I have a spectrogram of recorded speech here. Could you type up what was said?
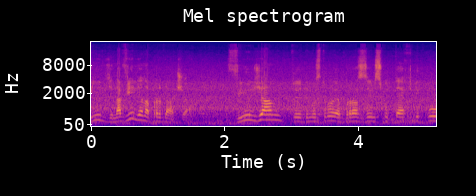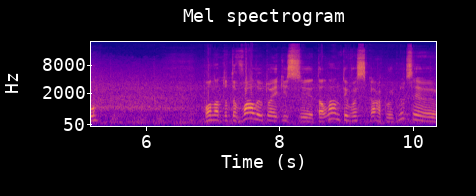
Вільї. На Вільяна передача. Вільян демонструє бразильську техніку. Понад додавали то якісь е, таланти вискакують. Ну це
